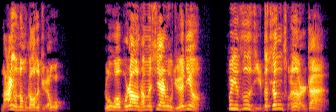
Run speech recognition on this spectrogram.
哪有那么高的觉悟？如果不让他们陷入绝境，为自己的生存而战，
